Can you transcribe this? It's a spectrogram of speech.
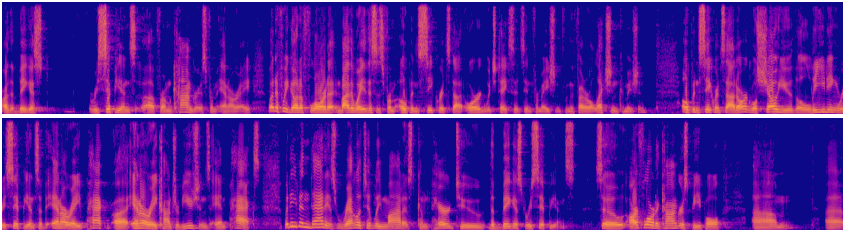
are the biggest recipients uh, from Congress, from NRA. But if we go to Florida, and by the way, this is from opensecrets.org, which takes its information from the Federal Election Commission. OpenSecrets.org will show you the leading recipients of NRA, PAC, uh, NRA contributions and PACs, but even that is relatively modest compared to the biggest recipients. So our Florida Congress people um, uh,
